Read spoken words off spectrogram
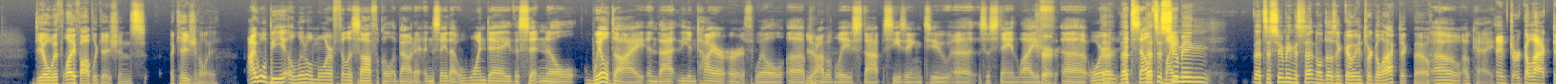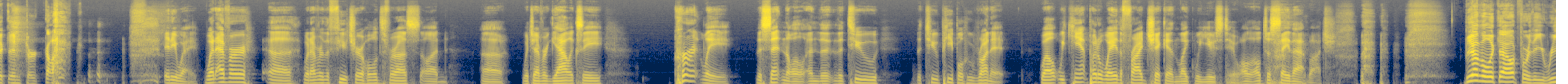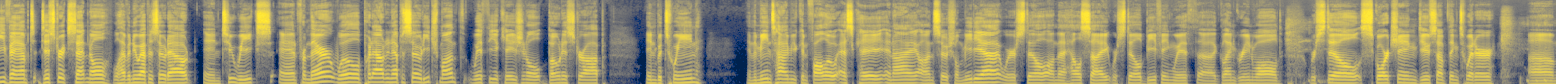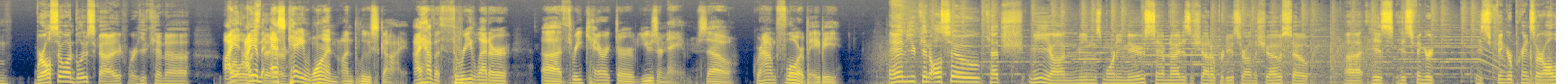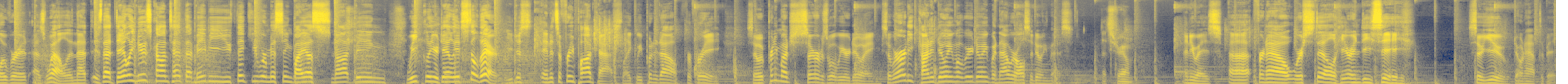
deal with life obligations occasionally. I will be a little more philosophical about it and say that one day the Sentinel will die and that the entire Earth will uh, Yeah. probably stop ceasing to uh, sustain life. Sure. Uh, or That- that's itself that's might- assuming that's assuming the Sentinel doesn't go intergalactic though. Oh, okay. intergalactic, intergalactic. anyway, whatever uh, whatever the future holds for us on uh, whichever galaxy, currently the Sentinel and the the two the two people who run it. Well, we can't put away the fried chicken like we used to. I'll, I'll just say that much. Be on the lookout for the revamped District Sentinel. We'll have a new episode out in two weeks. And from there, we'll put out an episode each month with the occasional bonus drop in between. In the meantime, you can follow SK and I on social media. We're still on the Hell site. We're still beefing with uh, Glenn Greenwald. We're still scorching Do Something Twitter. Um, we're also on Blue Sky, where you can. Uh, I, I am there. SK1 on Blue Sky. I have a three letter, uh, three character username. So, ground floor, baby. And you can also catch me on Means Morning News. Sam Knight is a shadow producer on the show, so uh, his his finger his fingerprints are all over it as well. And that is that daily news content that maybe you think you were missing by us not being weekly or daily. It's still there. You just and it's a free podcast. Like we put it out for free. So it pretty much serves what we were doing. So we're already kind of doing what we were doing, but now we're also doing this. That's true. Anyways, uh, for now, we're still here in DC. So you don't have to be.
